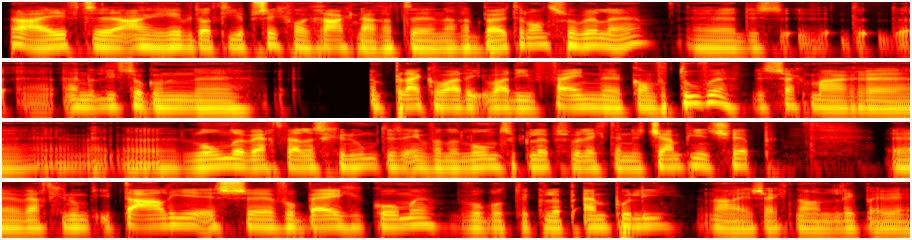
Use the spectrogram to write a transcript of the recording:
Ja, hij heeft uh, aangegeven dat hij op zich wel graag naar het, uh, naar het buitenland zou willen. Hè? Dus, en het liefst ook een, een plek waar hij, waar hij fijn kan vertoeven. Dus zeg maar, Londen werd wel eens genoemd. Dus een van de Londense clubs wellicht in de Championship. werd genoemd. Italië is voorbij gekomen. Bijvoorbeeld de club Empoli. Nou, hij zegt, nou, dat ligt bij,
